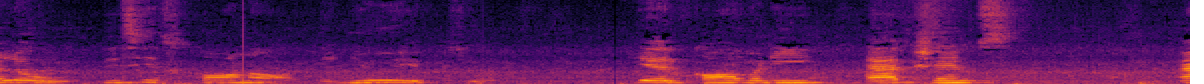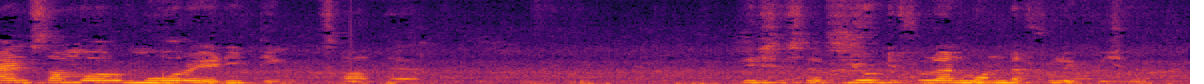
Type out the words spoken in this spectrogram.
Hello, this is Connor. the new episode. Here comedy, actions, and some more, more editing are there. This is a beautiful and wonderful episode.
